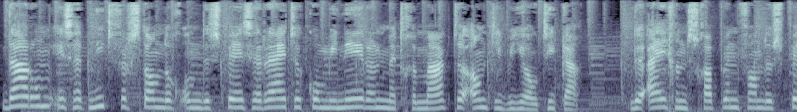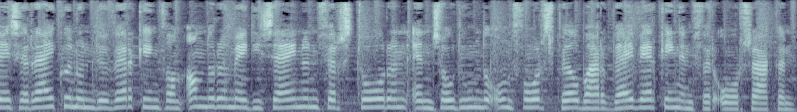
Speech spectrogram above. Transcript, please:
daarom is het niet verstandig om de specerij te combineren met gemaakte antibiotica. De eigenschappen van de specerij kunnen de werking van andere medicijnen verstoren en zodoende onvoorspelbare bijwerkingen veroorzaken.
